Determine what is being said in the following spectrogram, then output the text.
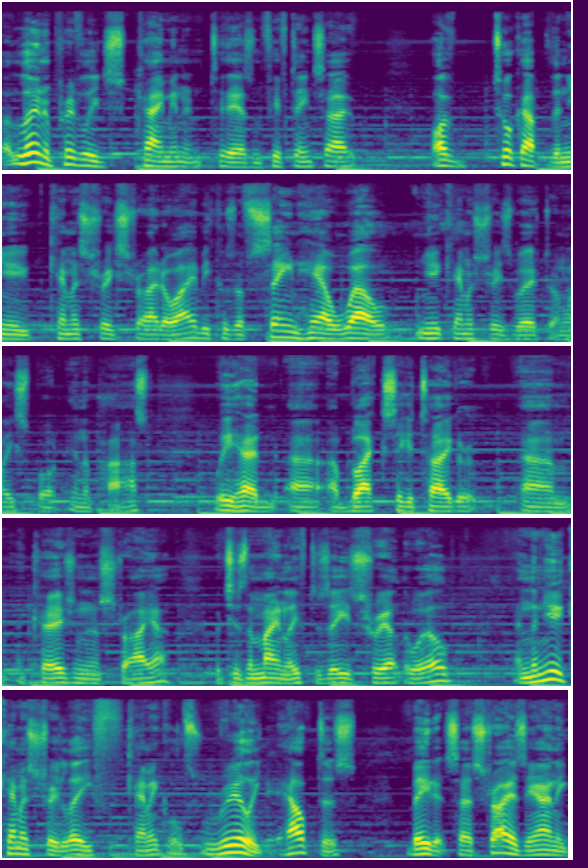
Luna Privilege came in in 2015, so I took up the new chemistry straight away because I've seen how well new chemistry's worked on leaf spot in the past. We had uh, a black Sigatoka um, incursion in Australia, which is the main leaf disease throughout the world. And the new chemistry leaf chemicals really helped us beat it. So Australia's the only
